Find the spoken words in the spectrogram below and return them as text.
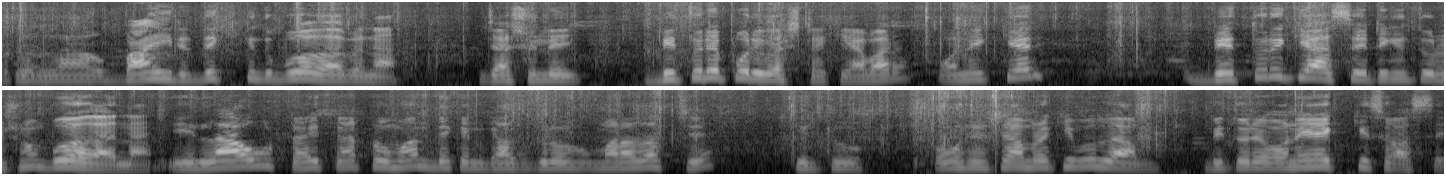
এটা লাউ বাইরে দেখে কিন্তু বোঝা যাবে না যে আসলে ভেতরে পরিবেশটা কি। আবার অনেকের ভেতরে কি আছে, এটা কিন্তু অনেক সময় বোঝা যায় না। এই লাউটাই তার প্রমাণ। দেখেন, গাছগুলো মারা যাচ্ছে, কিন্তু অবশেষে আমরা কি বললাম? ভিতরে অনেক কিছু আছে।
